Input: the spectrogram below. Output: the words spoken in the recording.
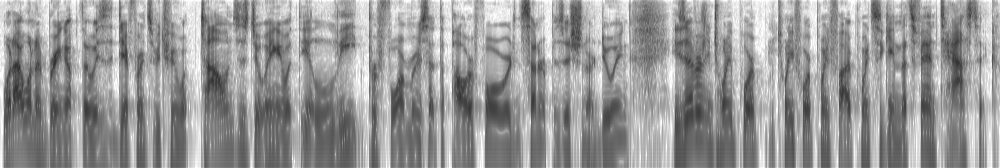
What I want to bring up, though, is the difference between what Towns is doing and what the elite performers at the power forward and center position are doing. He's averaging 24, 24.5 points a game. That's fantastic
